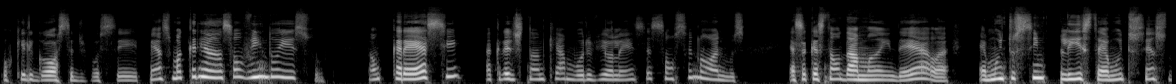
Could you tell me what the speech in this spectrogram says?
porque ele gosta de você. Pensa uma criança ouvindo isso. Então cresce acreditando que amor e violência são sinônimos. Essa questão da mãe dela é muito simplista, é muito senso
